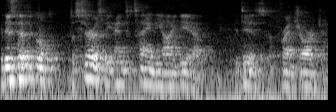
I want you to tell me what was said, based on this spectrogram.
it is difficult to seriously entertain the idea it is of French origin.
